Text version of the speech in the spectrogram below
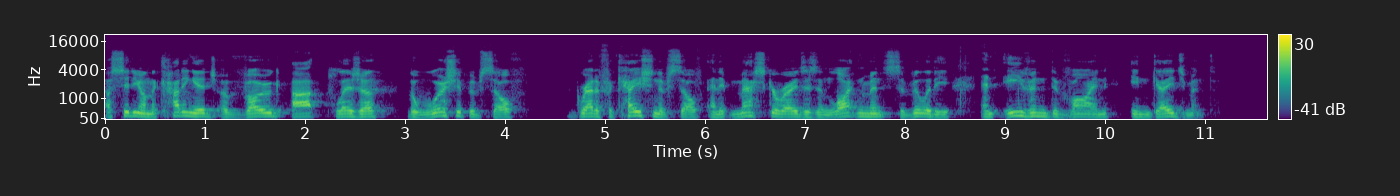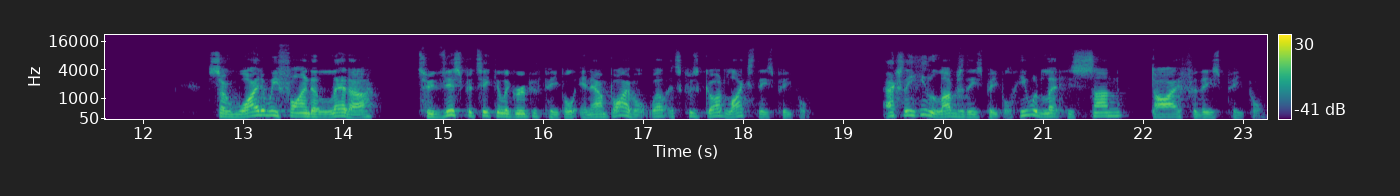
A city on the cutting edge of vogue, art, pleasure, the worship of self, gratification of self, and it masquerades as enlightenment, civility, and even divine engagement. So why do we find a letter to this particular group of people in our Bible? Well, it's because God likes these people. Actually, He loves these people. He would let His Son die for these people.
